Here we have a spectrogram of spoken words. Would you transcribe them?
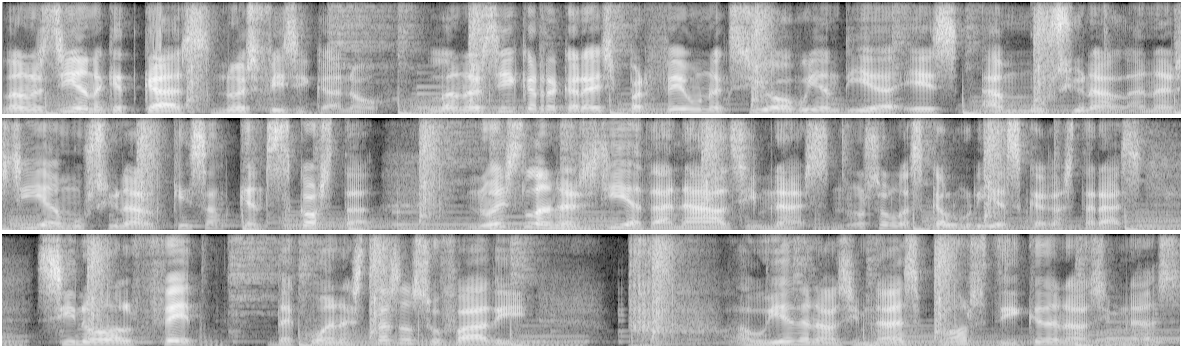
L'energia en aquest cas no és física, no. L'energia que requereix per fer una acció avui en dia és emocional, energia emocional, que és el que ens costa. No és l'energia d'anar al gimnàs, no són les calories que gastaràs, sinó el fet de quan estàs al sofà dir hauria d'anar al gimnàs? Vols dir que he d'anar al gimnàs?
